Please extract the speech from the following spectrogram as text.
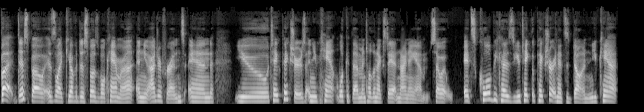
But Dispo is like you have a disposable camera and you add your friends and you take pictures and you can't look at them until the next day at 9 a.m. So it it's cool because you take the picture and it's done. You can't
